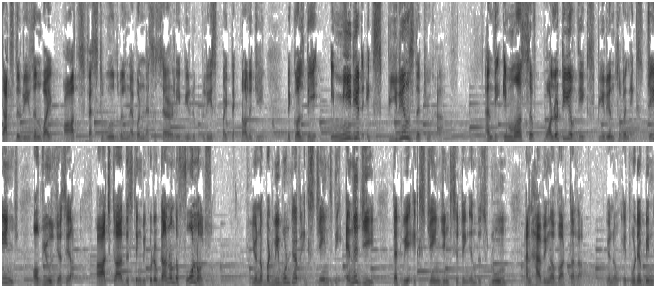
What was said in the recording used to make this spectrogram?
that's the reason why arts festivals will never necessarily be replaced by technology because the immediate experience that you have and the immersive quality of the experience of an exchange of views just aaj ka this thing we could have done on the phone also you know but we wouldn't have exchanged the energy that we are exchanging sitting in this room and having a vartalap you know it would have been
